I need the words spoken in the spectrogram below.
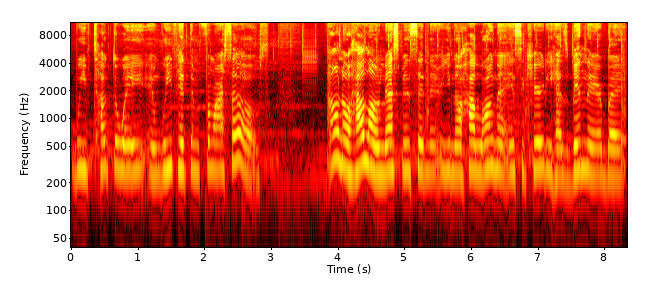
we've tucked away and we've hid them from ourselves. I don't know how long that's been sitting there. You know how long that insecurity has been there, but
